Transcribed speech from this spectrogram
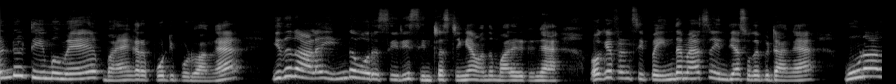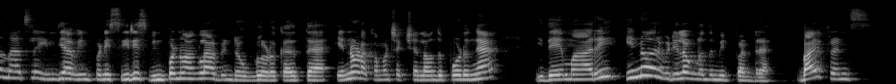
ரெண்டு டீமுமே பயங்கர போட்டி போடுவாங்க. இதனால இந்த ஒரு சீரிஸ் இன்ட்ரெஸ்டிங்காக வந்து மாறி இருக்குங்க. ஓகே ஃப்ரெண்ட்ஸ் இப்போ இந்த மேட்ச்ல இந்தியா சொதப்பிட்டாங்க. மூணாவது மேட்ச்ல இந்தியா வின் பண்ணி சீரிஸ் வின் பண்ணுவாங்களா அப்படின்ற உங்களோட கருத்தை என்னோட கமெண்ட் செக்ஷன்ல வந்து போடுங்க. இதே மாதிரி இன்னொரு வீடியோல உங்களை வந்து மீட் பண்றேன். Bye friends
